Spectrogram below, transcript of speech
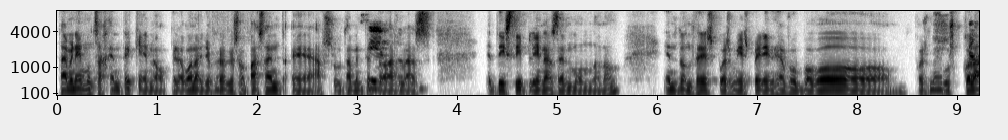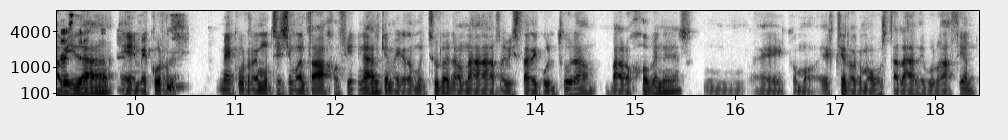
también hay mucha gente que no, pero bueno, yo creo que eso pasa en eh, absolutamente todas las disciplinas del mundo, ¿no? Entonces, pues mi experiencia fue un poco, pues me busco la vida, eh, me curre me ocurre muchísimo el trabajo final, que me quedó muy chulo. Era una revista de cultura para los jóvenes. Mm, eh, como, es que es lo que me gusta, la divulgación.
